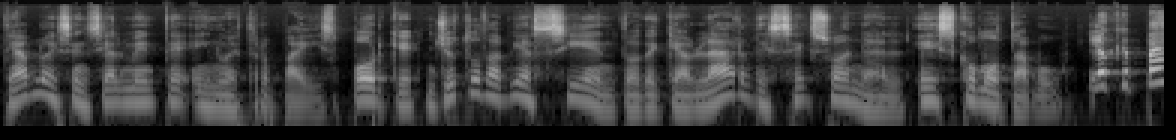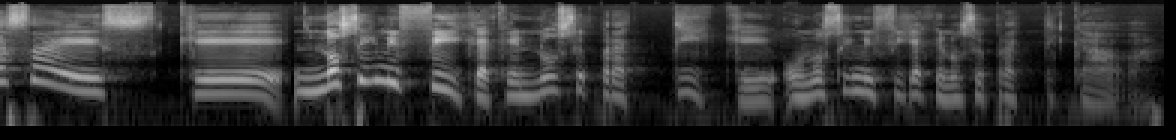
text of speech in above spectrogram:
te hablo esencialmente en nuestro país, porque yo todavía siento de que hablar de sexo anal es como tabú. Lo que pasa es que no significa que no se practique o no significa que no se practicaba.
